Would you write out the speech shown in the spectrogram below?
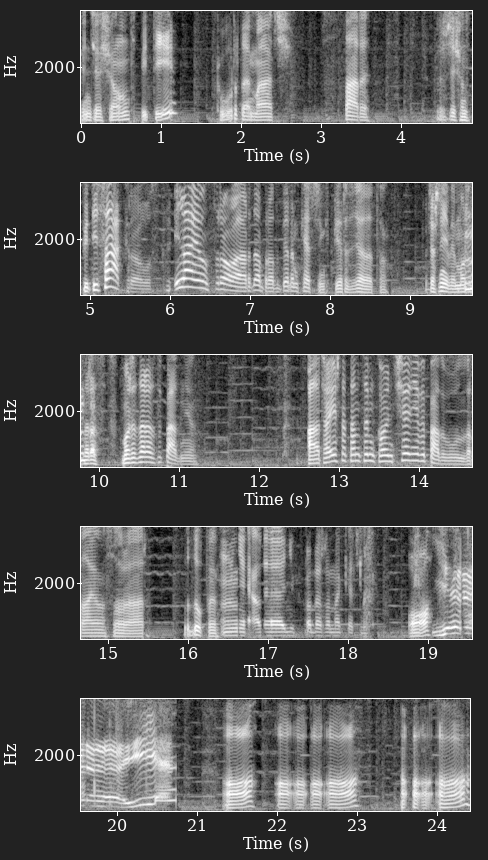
50 PT. Kurde mać. Stary. 60 PT Sacros i Lions Roar. Dobra, odbieram catching, pierdzielę to. Chociaż nie wiem, może zaraz, może zaraz wypadnie. A czajesz na tamtym koncie nie wypadł Lions Roar. Do dupy. Nie, ale nie wypada żadna catching. O, Yeah, yeah! o, o, o, o, o. O, o, o, o.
